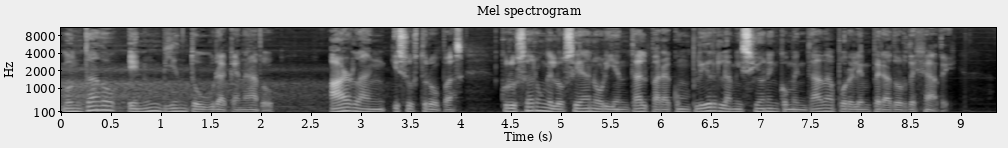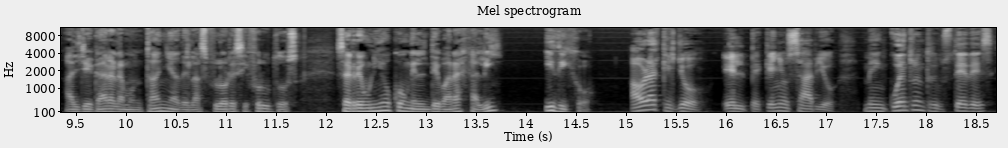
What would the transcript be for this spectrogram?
Montado en un viento huracanado, Arlan y sus tropas cruzaron el océano oriental para cumplir la misión encomendada por el emperador de Jade. Al llegar a la montaña de las flores y frutos, se reunió con el de Barajalí y dijo Ahora que yo, el pequeño sabio, me encuentro entre ustedes,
